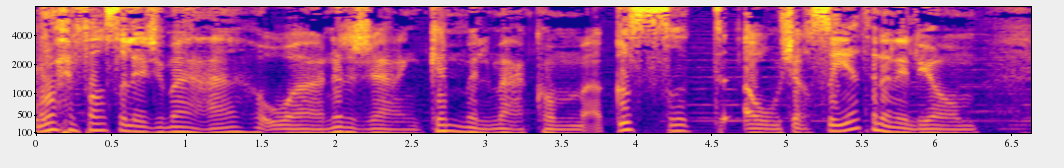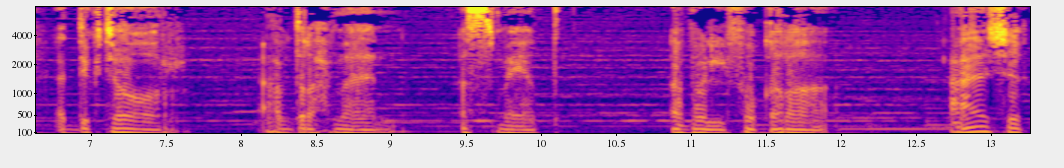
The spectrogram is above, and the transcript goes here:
نروح الفاصل يا جماعة ونرجع نكمل معكم قصة أو شخصيتنا لليوم الدكتور عبد الرحمن السميط أبو الفقراء عاشق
